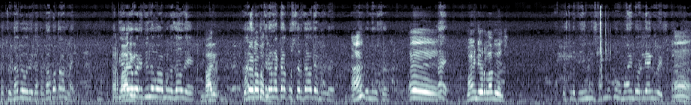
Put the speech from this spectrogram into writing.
तर डब्यावर आहे का? तो डबा तर आणलाय अरे बारीक तेरावर दिलं बाबा मला जाऊ दे. बारीक कुठे असं डबा दे कुत्र्याला टाकूस तर जाऊ दे म्हणलं. हा कोण दिवस तर. ए काय? माइंड युअर लँग्वेज तसलं ते इंग्लिश हा नको माइंडवर लँग्वेज हा.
